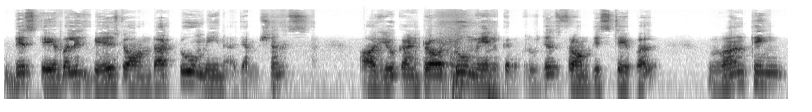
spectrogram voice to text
this table is based on the two main assumptions or you can draw two main conclusions from this table. One thing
